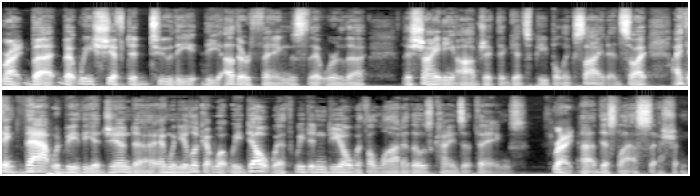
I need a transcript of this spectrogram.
Right. But but we shifted to the the other things that were the the shiny object that gets people excited. So I, I think that would be the agenda. And when you look at what we dealt with, we didn't deal with a lot of those kinds of things. Right. Uh, this last session.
